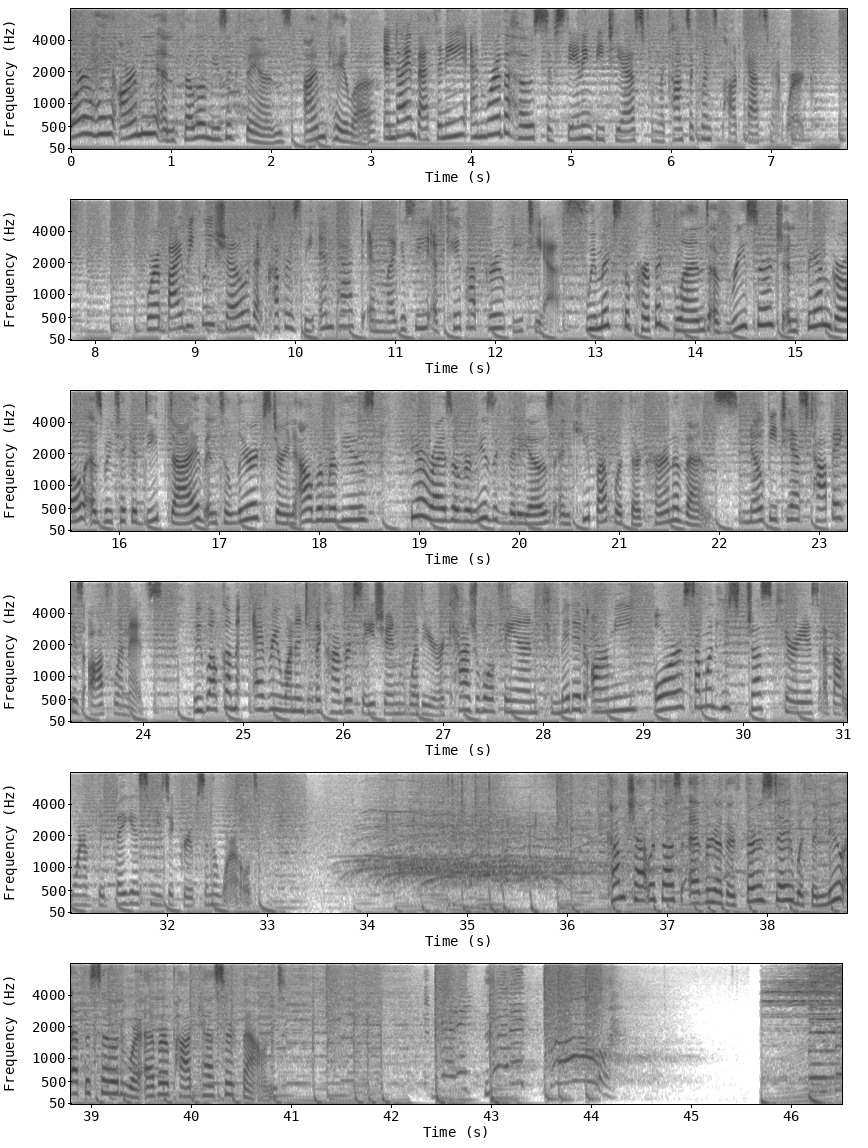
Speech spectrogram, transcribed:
For Hey Army and fellow music fans, I'm Kayla. And I'm Bethany, and we're the hosts of Stanning BTS from the Consequence Podcast Network. We're a bi weekly show that covers the impact and legacy of K pop group BTS. We mix the perfect blend of research and fangirl as we take a deep dive into lyrics during album reviews, theorize over music videos, and keep up with their current events. No BTS topic is off limits. We welcome everyone into the conversation, whether you're a casual fan, committed army, or someone who's just curious about one of the biggest music groups in the world. Come chat with us every other Thursday with a new episode wherever podcasts are found.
